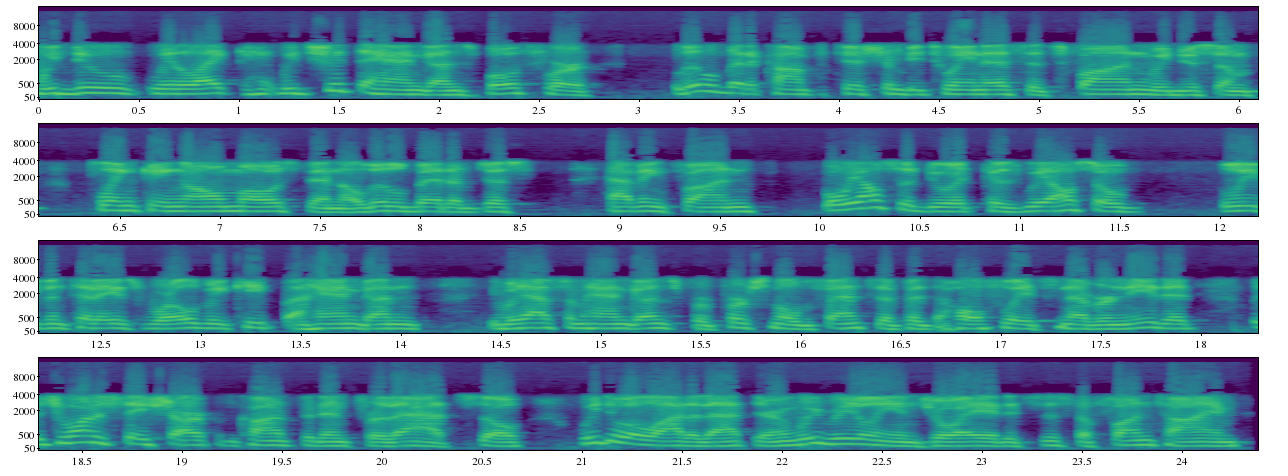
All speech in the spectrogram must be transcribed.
we do we like we shoot the handguns both for a little bit of competition between us. It's fun. We do some plinking almost and a little bit of just having fun. But we also do it because we also believe in today's world. We keep a handgun. We have some handguns for personal defense if it hopefully it's never needed. But you want to stay sharp and confident for that. So we do a lot of that there and we really enjoy it. It's just a fun time.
